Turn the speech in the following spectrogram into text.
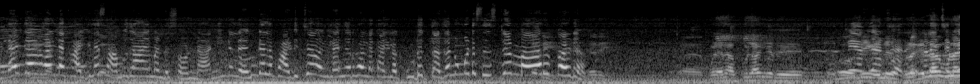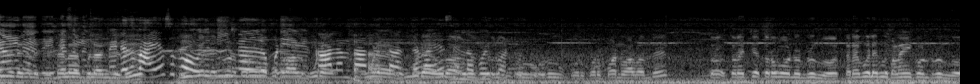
இளைஞர்கள கையில சமுதாயம் என்று சொன்னா நீங்க எங்களை படிச்ச இளைஞர்கள கையில கொடுத்தாதான் உங்களோட சிஸ்டம் மாறுபடும். எல்லாம் ஒரு பொறுப்பான வாழ் வந்து துறைச்சா துறவு கொண்டுருங்கோ. தரவுகளை வழங்கி கொண்டுருங்கோ.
